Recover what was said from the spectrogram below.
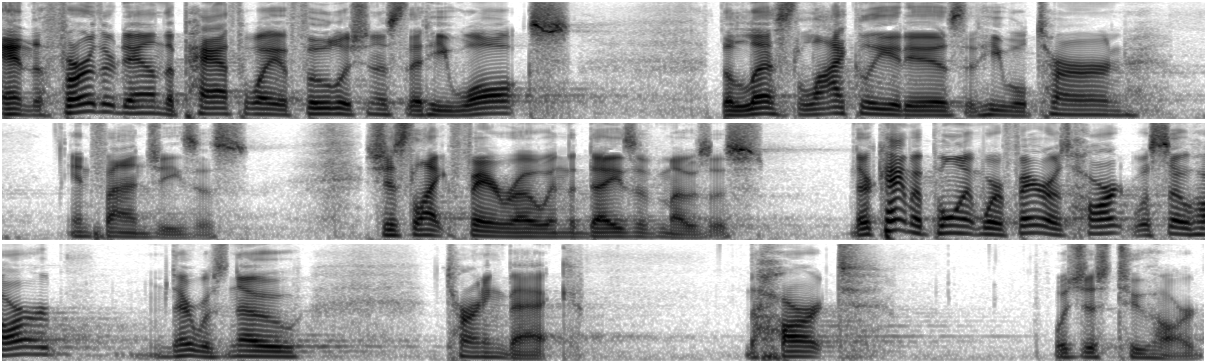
And the further down the pathway of foolishness that he walks, the less likely it is that he will turn and find Jesus. It's just like Pharaoh in the days of Moses. There came a point where Pharaoh's heart was so hard, there was no turning back. The heart was just too hard.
